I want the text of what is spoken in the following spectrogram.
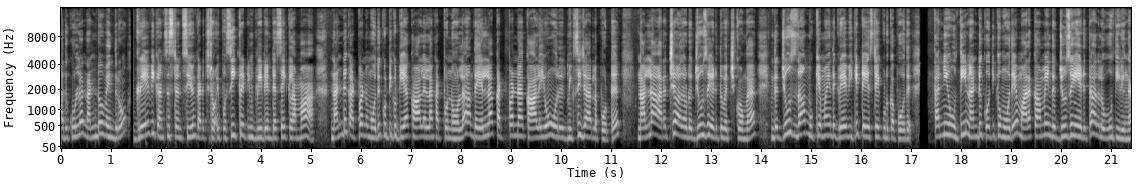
அதுக்குள்ளே நண்டும் வெந்துடும் கிரேவி கன்சிஸ்டன்சியும் கிடச்சிடும் இப்போ சீக்ரெட் இன்க்ரீடியண்ட்டை சேர்க்கலாமா? நண்டு கட் பண்ணும்போது குட்டி குட்டியாக காலெல்லாம் கட் பண்ணுவோம்ல. அந்த எல்லாம் கட் பண்ண காலையும் ஒரு மிக்ஸி ஜாரில் போட்டு நல்லா அரைச்சி அதோட ஜூஸை எடுத்து வச்சுக்கோங்க. இந்த ஜூஸ் தான் முக்கியமாக இந்த கிரேவிக்கு டேஸ்ட்டே கொடுக்க போகுது. தண்ணி ஊற்றி நண்டு கொதிக்கும் போதே மறக்காமல் இந்த ஜூஸையும் எடுத்து அதில் ஊற்றிடுங்க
